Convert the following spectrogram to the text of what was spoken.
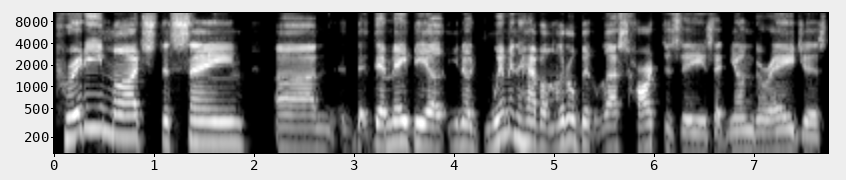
pretty much the same. Um, th- there may be a, you know, women have a little bit less heart disease at younger ages,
